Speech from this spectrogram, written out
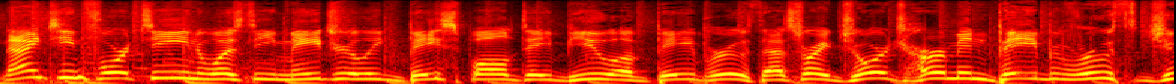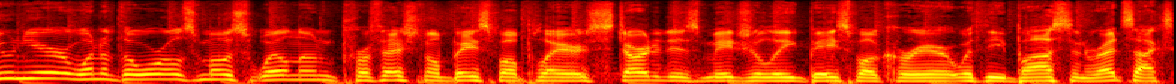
1914 was the Major League Baseball debut of Babe Ruth. That's right, George Herman Babe Ruth Jr., one of the world's most well known professional baseball players, started his Major League Baseball career with the Boston Red Sox.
